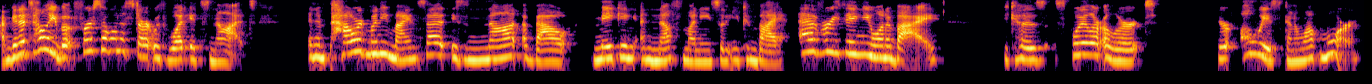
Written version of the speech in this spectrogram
I'm going to tell you, but first, I want to start with what it's not. An empowered money mindset is not about making enough money so that you can buy everything you want to buy. Because, spoiler alert, you're always going to want more.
